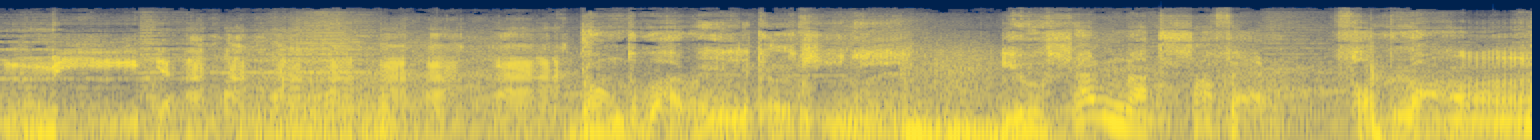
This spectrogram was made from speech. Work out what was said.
me! Don't worry, little genie. You shall not suffer for long.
